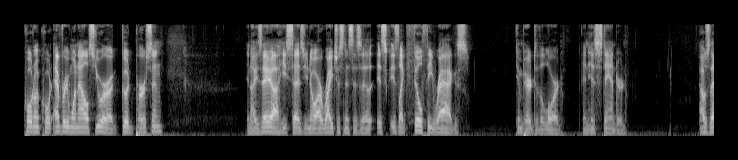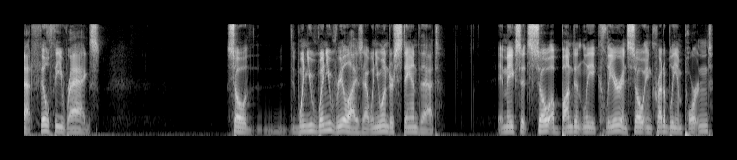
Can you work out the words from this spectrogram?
quote unquote everyone else, you are a good person. In Isaiah, he says, you know, our righteousness is a, is is like filthy rags compared to the Lord and his standard. How's that? Filthy rags. So when you when you realize that, when you understand that, it makes it so abundantly clear and so incredibly important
